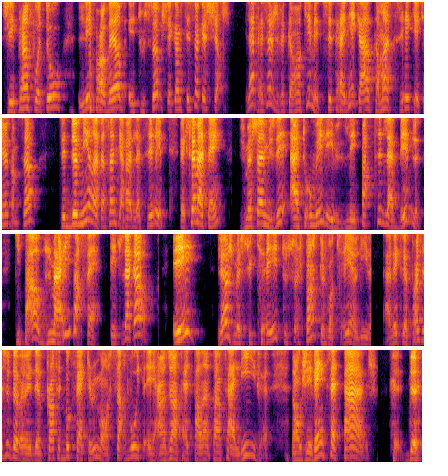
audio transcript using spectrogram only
j'ai plein de photos, les proverbes et tout ça. Puis j'étais comme, c'est ça que je cherche. Là, après ça, j'ai fait comme, OK, mais tu sais très bien, Carl, comment attirer quelqu'un comme ça? C'est de devenir la personne capable de l'attirer. Fait que ce matin, je me suis amusé à trouver les, les parties de la Bible qui parlent du mari parfait. Es-tu d'accord? Et là, je me suis créé tout ça. Je pense que je vais créer un livre. Avec le processus de, Profit Book Factory, mon cerveau est rendu en train de penser à livre. Donc, j'ai 27 pages de,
